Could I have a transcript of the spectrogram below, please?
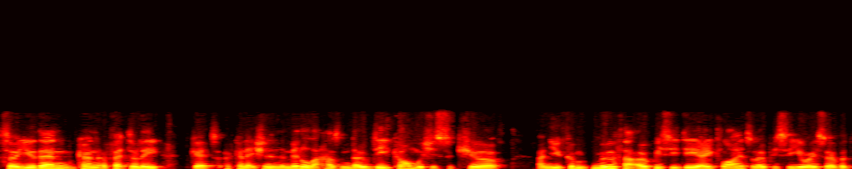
So you then can effectively get a connection in the middle that has no DCOM, which is secure, and you can move that OPC DA client and OPC UA server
